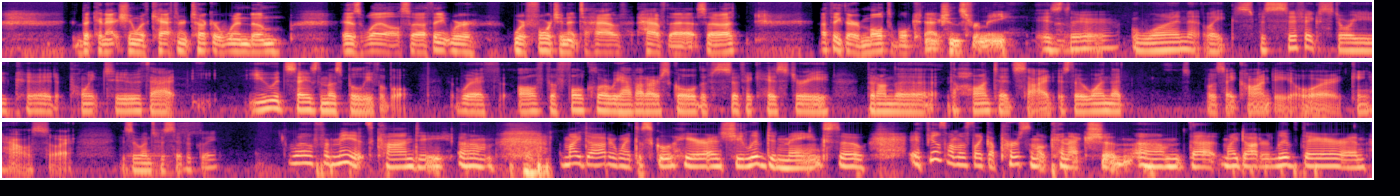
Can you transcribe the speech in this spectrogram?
the connection with Kathryn Tucker Windham as well. So I think we're we're fortunate to have have that. So I I think there are multiple connections for me. Is there one like specific story you could point to that you would say is the most believable with all of the folklore we have at our school, the specific history, but on the the haunted side, is there one that let's say Condie or King House or is there one specifically? Well, for me, it's Condie. Um, my daughter went to school here and she lived in Main. So it feels almost like a personal connection um, that my daughter lived there. And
